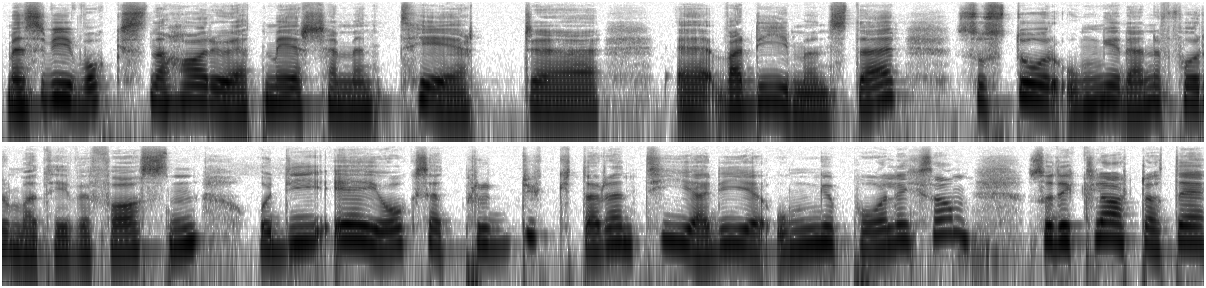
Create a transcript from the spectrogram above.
mens vi voksne har jo et mer sementert eh, eh, verdimønster, så står unge i denne formative fasen. Og de er jo også et produkt av den tida de er unge på, liksom. Så det er klart at det,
